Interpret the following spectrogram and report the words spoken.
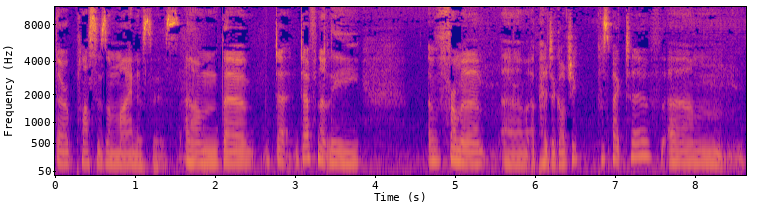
there are pluses and minuses. Um, there de- definitely, uh, from a, uh, a pedagogic perspective, um,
